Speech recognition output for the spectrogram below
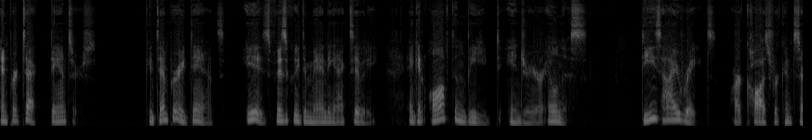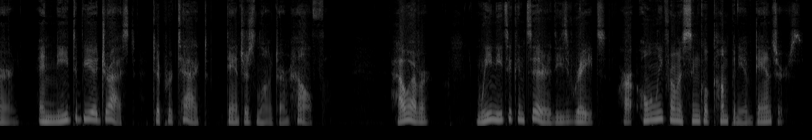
and protect dancers. Contemporary dance is physically demanding activity and can often lead to injury or illness. These high rates are cause for concern and need to be addressed to protect dancers' long term health. However, we need to consider these rates are only from a single company of dancers.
